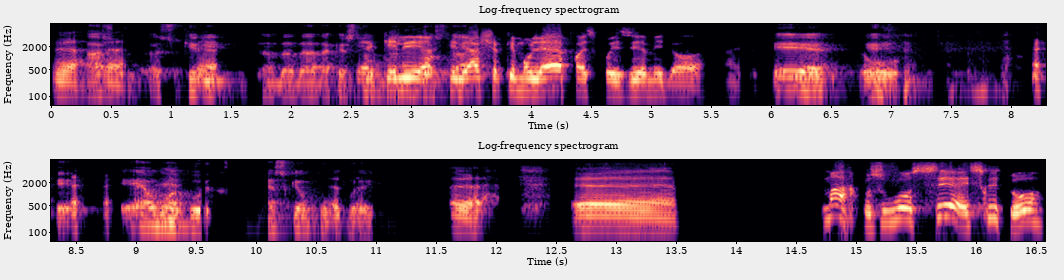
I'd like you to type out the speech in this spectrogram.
É, acho, é, acho que ele, é. da, da, da, questão. É que ele, que ele acha que mulher faz poesia melhor. Né? É, eu... é, é, alguma coisa. Acho que é um pouco por aí. É, é, Marcos, você é escritor,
